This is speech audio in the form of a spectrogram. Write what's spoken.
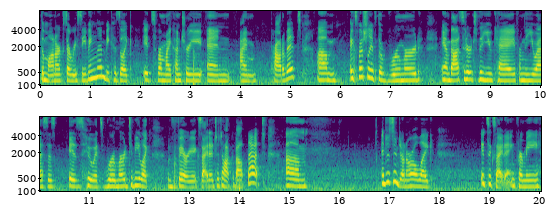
the monarchs are receiving them because, like, it's from my country and I'm proud of it. Um, especially if the rumored ambassador to the UK from the US is is who it's rumored to be. Like, very excited to talk about that. Um, and just in general, like it's exciting for me.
